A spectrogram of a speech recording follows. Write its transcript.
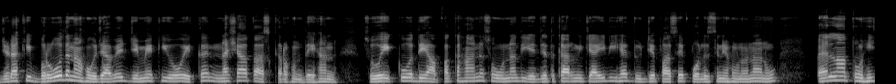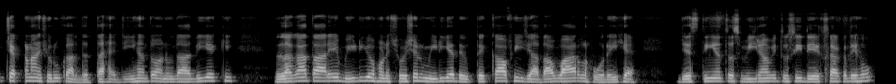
ਜਿਹੜਾ ਕਿ ਵਿਰੋਧ ਨਾ ਹੋ ਜਾਵੇ, ਜਿਵੇਂ ਕਿ ਉਹ ਇੱਕ ਨਸ਼ਾ ਤਸਕਰ ਹੁੰਦੇ ਹਨ। ਸੋ ਇੱਕ ਉਹ ਅਧਿਆਪਕ ਹਨ, ਸੋ ਉਹਨਾਂ ਦੀ ਇੱਜ਼ਤ ਕਰਨੀ ਚਾਹੀਦੀ ਹੈ। ਦੂਜੇ ਪਾਸੇ ਪੁਲਿਸ ਨੇ ਹੁਣ ਉਹਨਾਂ ਨੂੰ ਪਹਿਲਾਂ ਤੋਂ ਹੀ ਚੱਕਣਾ ਸ਼ੁਰੂ ਕਰ ਦਿੱਤਾ ਹੈ। ਜੀ ਹਾਂ, ਤੁਹਾਨੂੰ ਦੱਸ ਦਈਏ ਕਿ ਲਗਾਤਾਰ ਇਹ ਵੀਡੀਓ ਹੁਣ ਸੋਸ਼ਲ ਮੀਡੀਆ ਦੇ ਉੱਤੇ ਕਾਫੀ ਜ਼ਿਆਦਾ ਵਾਇਰਲ ਹੋ ਰਹੀ ਹੈ। ਜਿਸ ਦੀਆਂ ਤਸਵੀਰਾਂ ਵੀ ਤੁਸੀਂ ਦੇਖ ਸਕਦੇ ਹੋ।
